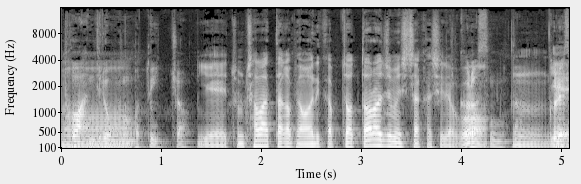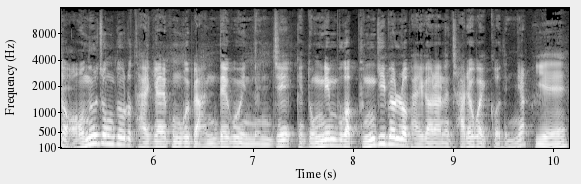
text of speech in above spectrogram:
더안 어. 들여오는 것도 있죠. 예, 좀 참았다가 병아리 값더 떨어지면 시작하시려고. 그렇습니다. 음, 그래서 예. 어느 정도로 달걀 공급이 안 되고 있는지 농림부가 분기별로 발간하는 자료가 있거든요. 예.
